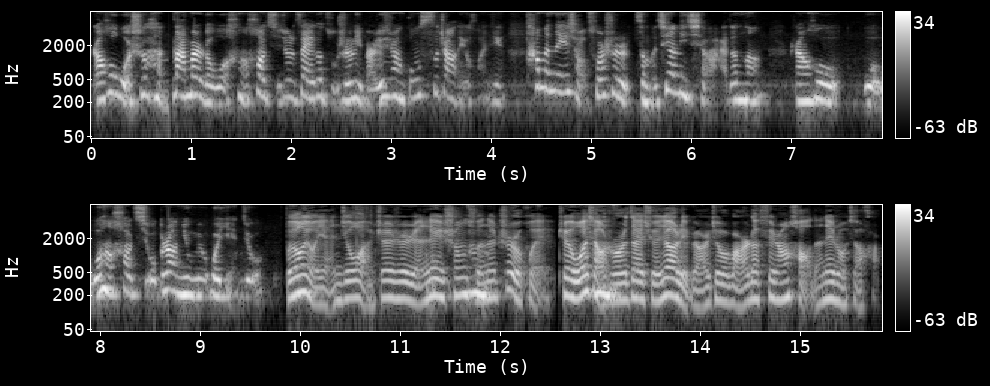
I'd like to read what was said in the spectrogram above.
然后我是很纳闷的，我很好奇，就是在一个组织里边，尤其像公司这样的一个环境，他们那一小撮是怎么建立起来的呢？然后我我很好奇，我不知道你有没有过研究？不用有研究啊，这是人类生存的智慧。这我小时候在学校里边就玩的非常好的那种小孩儿，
